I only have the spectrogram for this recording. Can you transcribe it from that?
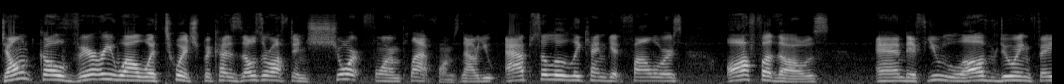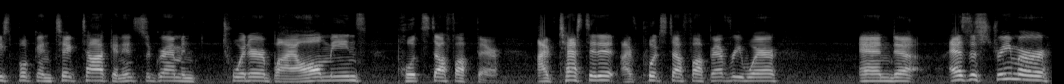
don't go very well with Twitch because those are often short form platforms. Now, you absolutely can get followers off of those. And if you love doing Facebook and TikTok and Instagram and Twitter, by all means, put stuff up there. I've tested it. I've put stuff up everywhere. And uh, as a streamer,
